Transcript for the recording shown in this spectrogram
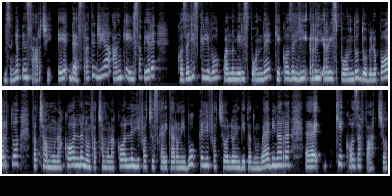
bisogna pensarci ed è strategia anche il sapere cosa gli scrivo quando mi risponde, che cosa gli ri- rispondo, dove lo porto, facciamo una call, non facciamo una call, gli faccio scaricare un ebook, gli faccio, lo invito ad un webinar, eh, che cosa faccio?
